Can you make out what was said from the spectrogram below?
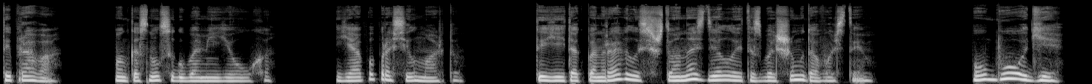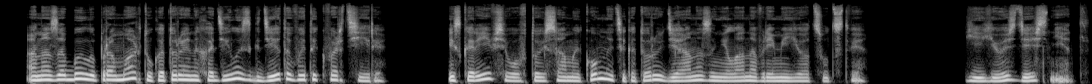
Ты права. Он коснулся губами ее уха. Я попросил Марту. Ты ей так понравилась, что она сделала это с большим удовольствием. О боги! Она забыла про Марту, которая находилась где-то в этой квартире. И, скорее всего, в той самой комнате, которую Диана заняла на время ее отсутствия. Ее здесь нет.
